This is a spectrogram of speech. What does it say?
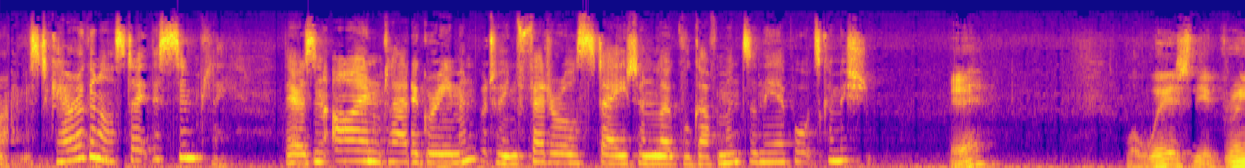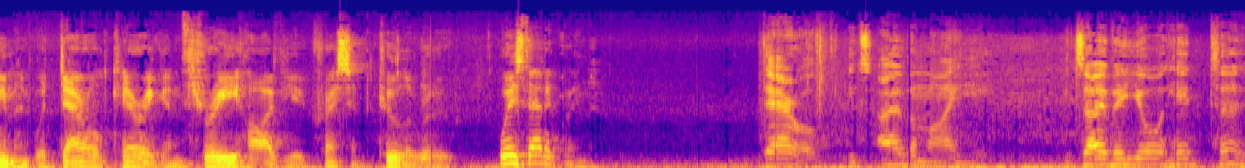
right, Mr. Kerrigan, I'll state this simply. There is an ironclad agreement between federal, state, and local governments and the Airports Commission. Yeah? Well, where's the agreement with Darryl Kerrigan, 3 Highview Crescent, Coolaroo? Where's that agreement? Darryl, it's over my head. It's over your head too.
